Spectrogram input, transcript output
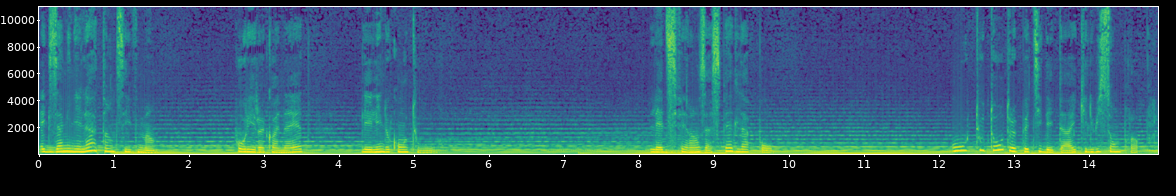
Examinez-la attentivement pour y reconnaître les lignes de contour, les différents aspects de la peau ou tout autre petit détail qui lui sont propres.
